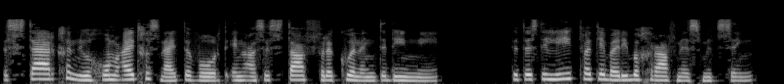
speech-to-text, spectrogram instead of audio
is sterk genoeg om uitgesnijd te worden en als een staf voor een koning te dienen. Dit is die lied wat je bij die begrafenis moet zingen.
